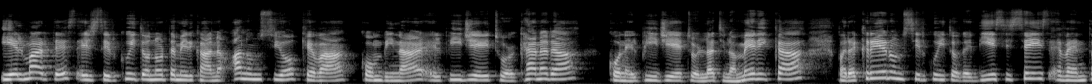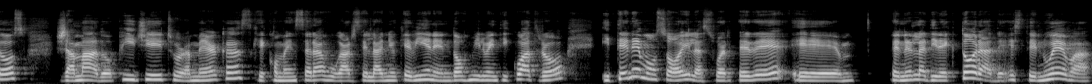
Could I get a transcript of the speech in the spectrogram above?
Y el martes, el circuito norteamericano anunció que va a combinar el PGA Tour Canada con el PGA Tour Latinoamérica para crear un circuito de 16 eventos llamado PGA Tour Americas que comenzará a jugarse el año que viene en 2024 y tenemos hoy la suerte de eh, tener la directora de este nueva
